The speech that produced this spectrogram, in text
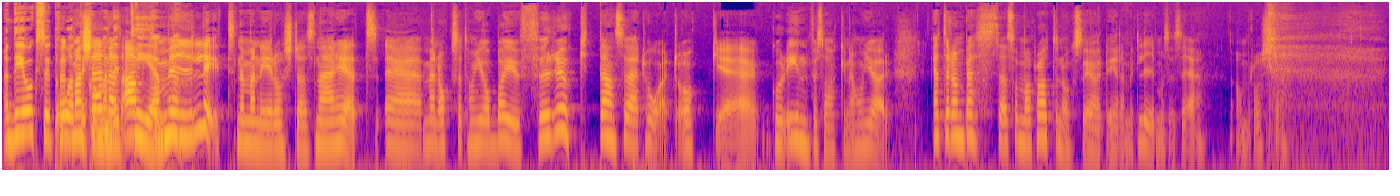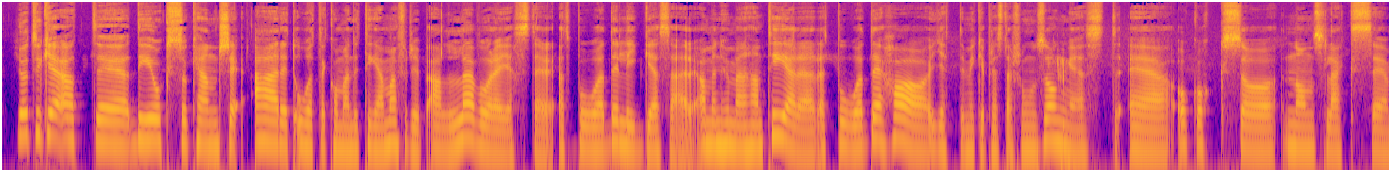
Det är också ett För att man känner återkommande att allt är tema. möjligt när man är i Roshdas närhet. Eh, men också att hon jobbar ju fruktansvärt hårt och eh, går in för sakerna hon gör. Ett av de bästa sommarpraten också jag hört i hela mitt liv måste jag säga, om Roshda. Jag tycker att eh, det också kanske är ett återkommande tema för typ alla våra gäster, att både ligga så här, ja men hur man hanterar, att både ha jättemycket prestationsångest eh, och också någon slags eh,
